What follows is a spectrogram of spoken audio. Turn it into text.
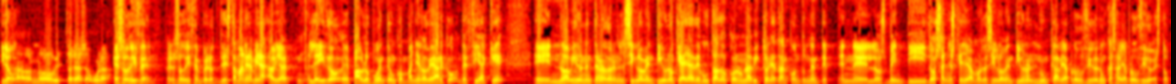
Y luego, no victoria segura. Eso dicen, pero eso dicen. Pero de esta manera, mira, había leído eh, Pablo Puente, un compañero de arco, decía que eh, no ha habido un entrenador en el siglo XXI que haya debutado con una victoria tan contundente. En eh, los 22 años que llevamos del siglo XXI nunca había producido, nunca se había producido esto.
